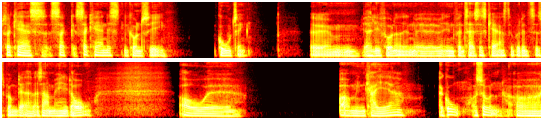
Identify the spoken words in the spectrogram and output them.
så kan jeg, så, så kan jeg næsten kun se gode ting. Øh, jeg har lige fundet en, øh, en fantastisk kæreste på det tidspunkt, der havde været sammen med hende et år. Og, øh, og min karriere er god og sund, og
